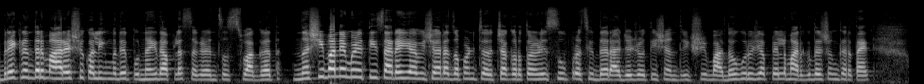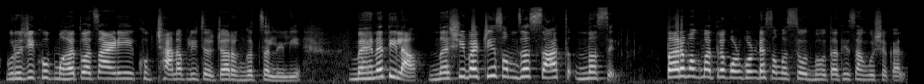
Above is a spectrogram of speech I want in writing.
ब्रेक ब्रेकनंतर महाराष्ट्र कॉलिंगमध्ये पुन्हा एकदा आपल्या सगळ्यांचं स्वागत. नशिबाने मिळती सारे या विषयावर आज आपण चर्चा करतो आणि सुप्रसिद्ध राजज्योतिष यांत्रिक श्री माधव गुरुजी आपल्याला मार्गदर्शन करतायत. गुरुजी खूप महत्त्वाचा आणि खूप छान आपली चर्चा रंगत चाललेली आहे. मेहनतीला नशिबाची समजा साथ नसेल तर मग मात्र कोणकोणत्या समस्या उद्भवतात हे सांगू शकाल?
